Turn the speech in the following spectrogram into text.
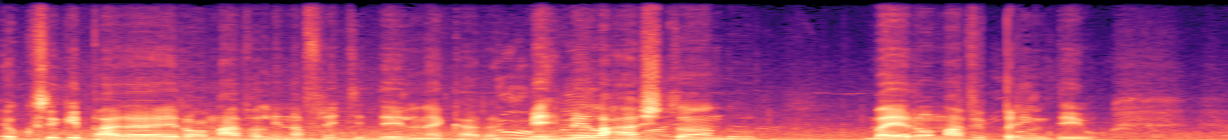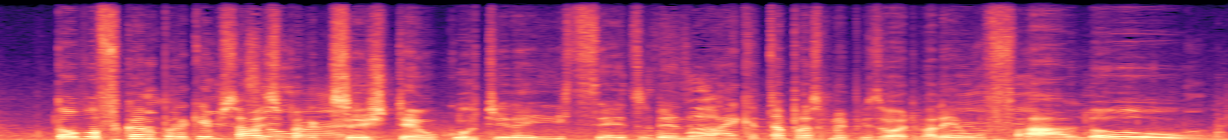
eu consegui parar a aeronave ali na frente dele, né, cara? Mesmo ele arrastando, a aeronave prendeu. Então vou ficando por aqui, pessoal. Espero que vocês tenham curtido aí. Certo, dando like até o próximo episódio. Valeu, falou!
